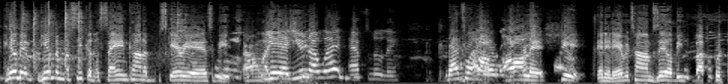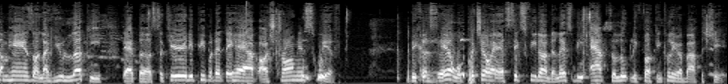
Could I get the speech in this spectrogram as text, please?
him and him and Masika the same kind of scary ass bitch. I don't like. yeah, you shit. know what? Absolutely. That's why all, they're like, all that shit, and then every time Zell be about to put them hands on, like you lucky that the security people that they have are strong and swift, because Zell will put your ass six feet under. Let's be absolutely fucking clear about the shit.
